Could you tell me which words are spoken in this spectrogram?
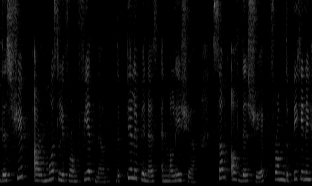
the ships are mostly from Vietnam, the Philippines, and Malaysia. Some of the ships from the beginning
